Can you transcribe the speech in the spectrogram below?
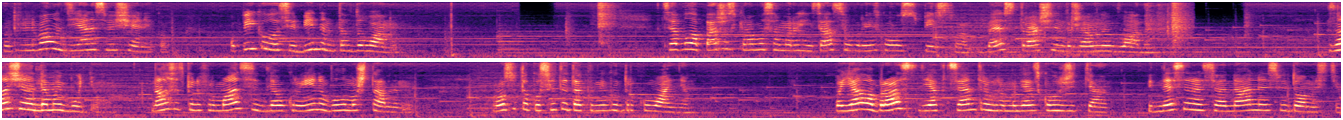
контролювали діяльність священників, опікувалися бідним та вдовами. Це була перша спроба самоорганізації українського суспільства без втрачення державної влади. Значення для майбутнього. Наслідки реформації для України були масштабними. Розвиток освіти та книгодрукування. Поява братств як центрів громадянського життя, піднесення національної свідомості,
